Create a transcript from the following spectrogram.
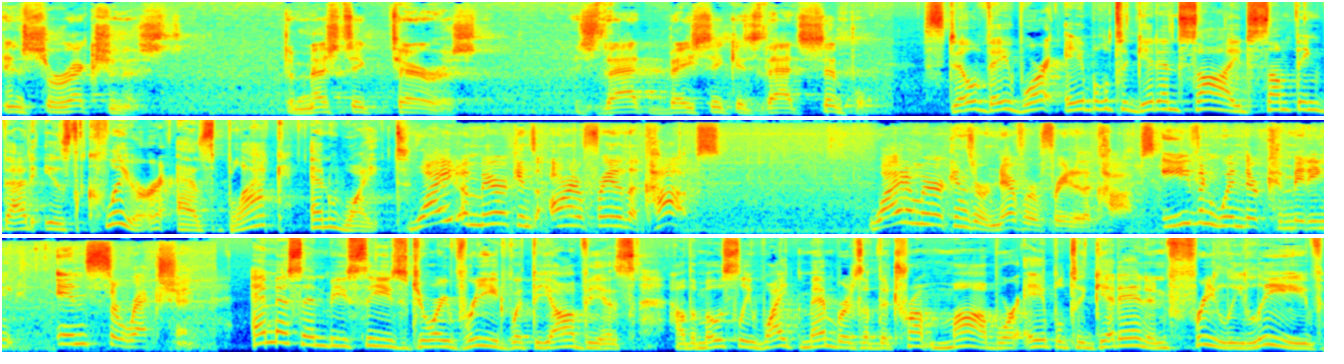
insurrectionists, domestic terrorists. It's that basic, it's that simple. Still, they were able to get inside something that is clear as black and white. White Americans aren't afraid of the cops. White Americans are never afraid of the cops, even when they're committing insurrection. MSNBC's Joy Reid with the obvious how the mostly white members of the Trump mob were able to get in and freely leave.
